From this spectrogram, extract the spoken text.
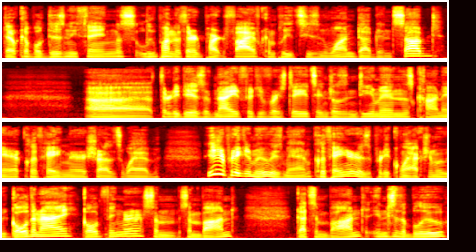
there are a couple Disney things. Lupin the Third Part Five complete season one, dubbed and subbed. Uh, Thirty Days of Night, Fifty First Dates, Angels and Demons, Con Air, Cliffhanger, Charlotte's Web. These are pretty good movies, man. Cliffhanger is a pretty cool action movie. Goldeneye, Goldfinger, some some Bond, got some Bond. Into the Blue,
